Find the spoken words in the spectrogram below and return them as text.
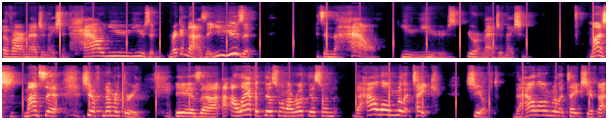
of our imagination, how you use it. Recognize that you use it, it's in the how you use your imagination. Sh- mindset shift number three is uh, I-, I laugh at this one. I wrote this one the how long will it take shift. The how long will it take shift. I,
